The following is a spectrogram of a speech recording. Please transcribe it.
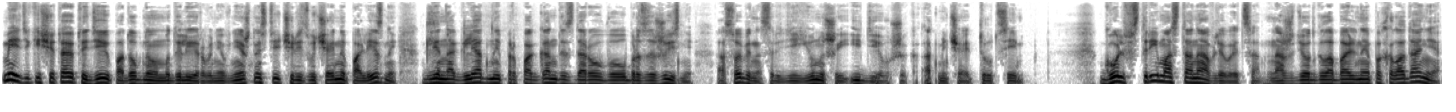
Медики считают идею подобного моделирования внешности чрезвычайно полезной для наглядной пропаганды здорового образа жизни, особенно среди юношей и девушек, отмечает Труд 7. Гольфстрим останавливается. Нас ждет глобальное похолодание.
